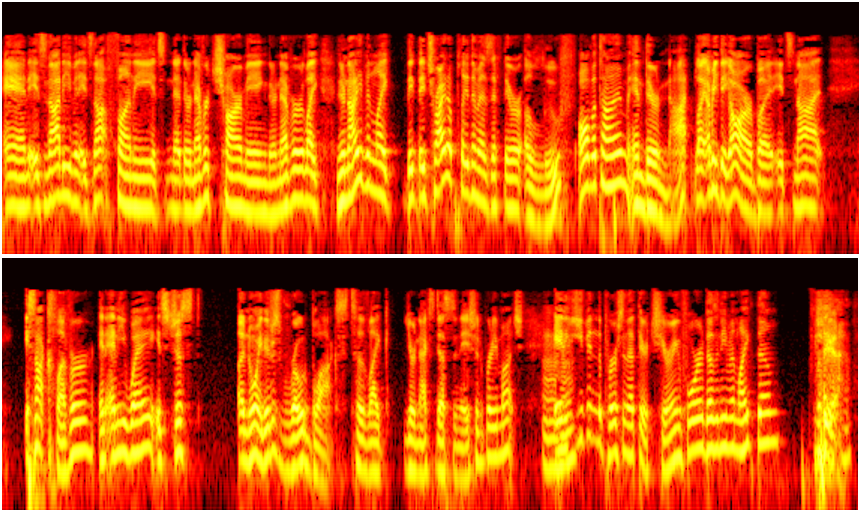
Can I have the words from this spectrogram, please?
And it's not even it's not funny. It's ne- they're never charming. They're never like they're not even like they they try to play them as if they're aloof all the time, and they're not. Like, I mean, they are, but it's not it's not clever in any way. It's just annoying. They're just roadblocks to like your next destination, pretty much. Mm-hmm. And even the person that they're cheering for doesn't even like them. Like, yeah.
